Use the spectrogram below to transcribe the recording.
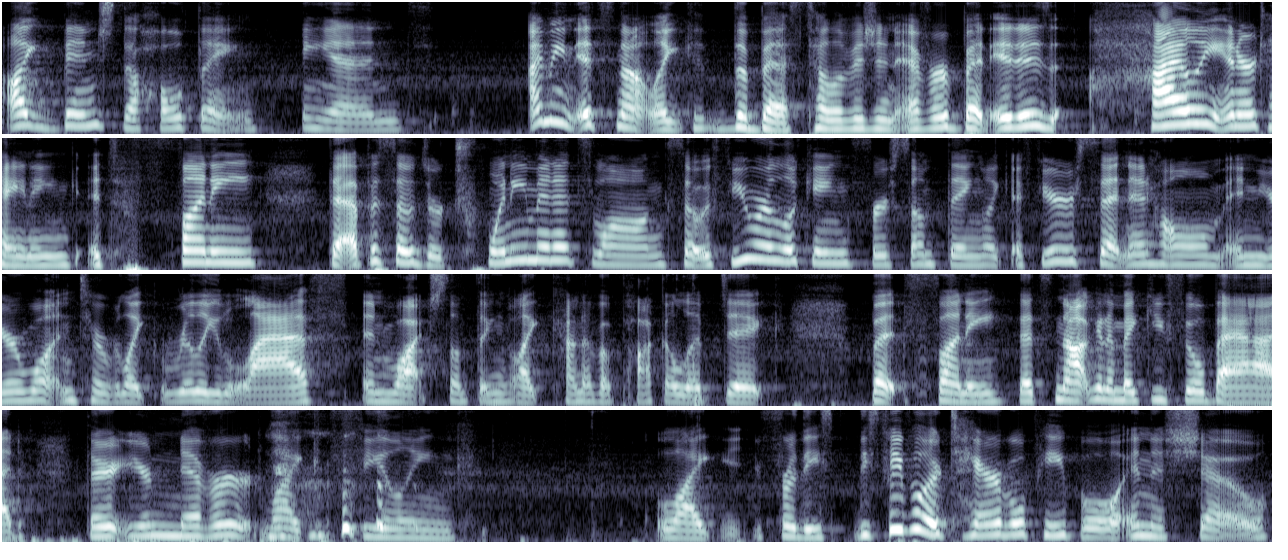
I like binged the whole thing, and I mean, it's not like the best television ever, but it is highly entertaining. It's funny. The episodes are 20 minutes long. So if you are looking for something like if you're sitting at home and you're wanting to like really laugh and watch something like kind of apocalyptic but funny, that's not going to make you feel bad. There you're never like feeling like for these these people are terrible people in this show.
